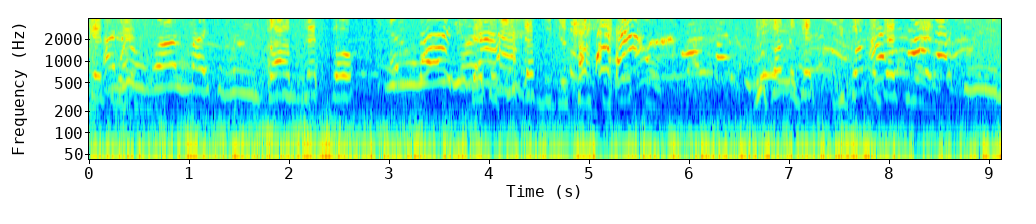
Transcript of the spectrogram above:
Get I wet. don't want my swim. Come, let's go. There's a There's t-shirt with your swimsuit. Let's go. You're gonna get, you're gonna get wet. I swim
